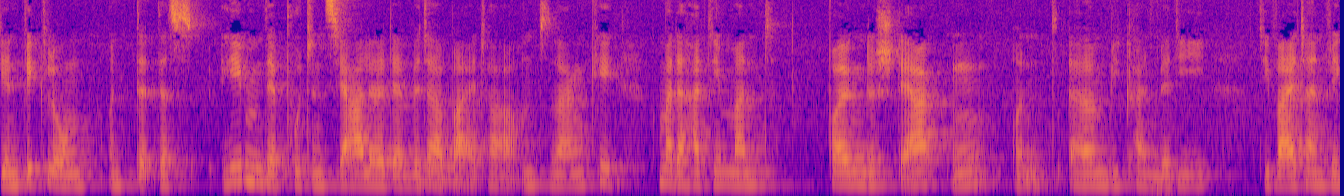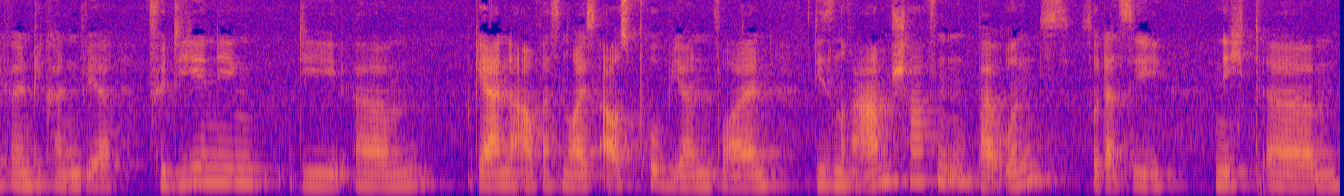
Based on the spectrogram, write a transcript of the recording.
die Entwicklung und das Heben der Potenziale der Mitarbeiter und zu sagen, okay, guck mal, da hat jemand folgende Stärken und ähm, wie können wir die, die weiterentwickeln, wie können wir für diejenigen, die ähm, gerne auch was Neues ausprobieren wollen, diesen Rahmen schaffen bei uns, sodass sie nicht ähm,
